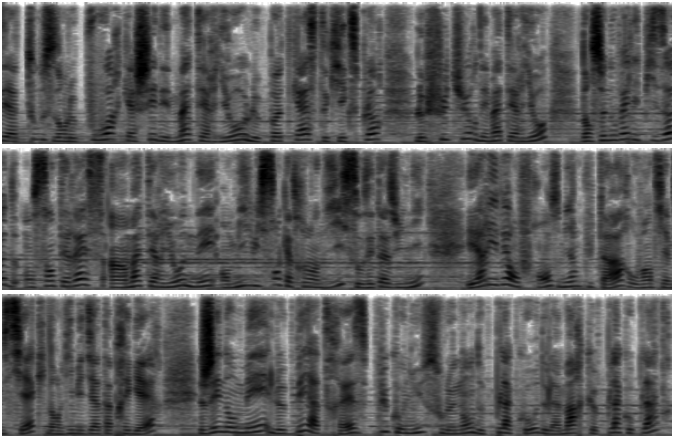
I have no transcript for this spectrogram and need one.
Et à tous dans le pouvoir caché des matériaux, le podcast qui explore le futur des matériaux. Dans ce nouvel épisode, on s'intéresse à un matériau né en 1890 aux États-Unis et arrivé en France bien plus tard, au XXe siècle, dans l'immédiate après-guerre. J'ai nommé le BA13, plus connu sous le nom de placo de la marque Placoplâtre.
